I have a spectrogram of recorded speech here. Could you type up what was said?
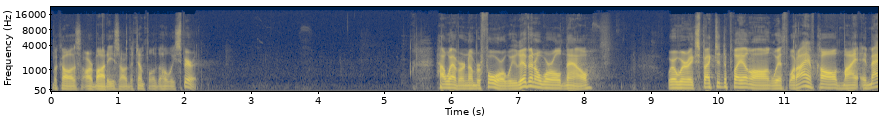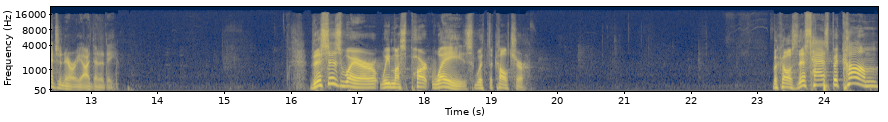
because our bodies are the temple of the Holy Spirit. However, number four, we live in a world now where we're expected to play along with what I have called my imaginary identity. This is where we must part ways with the culture. Because this has become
